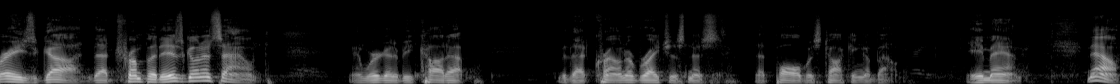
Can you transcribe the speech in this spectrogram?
Praise God. That trumpet is going to sound, and we're going to be caught up with that crown of righteousness that Paul was talking about. Amen. Now,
